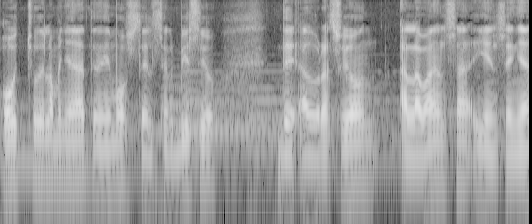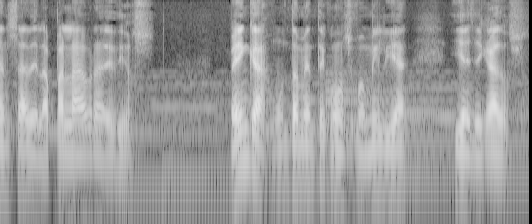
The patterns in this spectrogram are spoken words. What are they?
8 de la mañana tenemos el servicio de adoración, alabanza y enseñanza de la palabra de Dios. Venga juntamente con su familia y allegados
